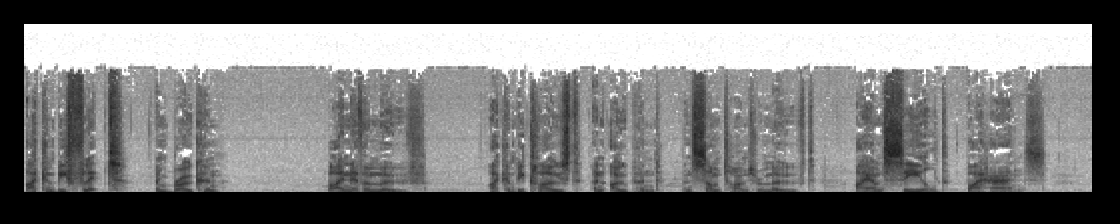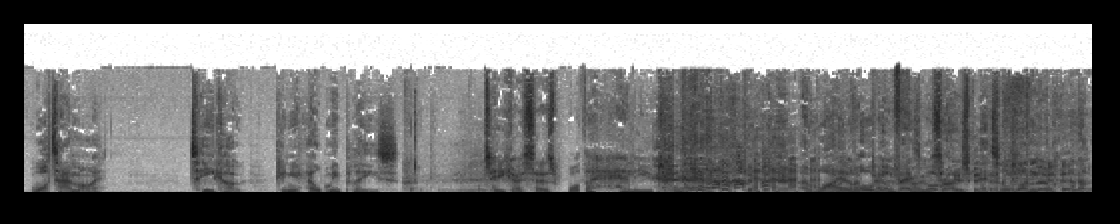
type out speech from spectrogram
I can be flipped and broken, but I never move. I can be closed and opened and sometimes removed. I am sealed by hands. What am I? Tico, can you help me, please? Tico says, What the hell are you talking about? And why Why have all your beds got rose petals on them? No, uh,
